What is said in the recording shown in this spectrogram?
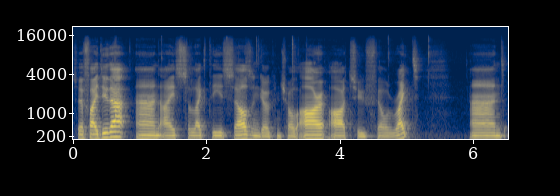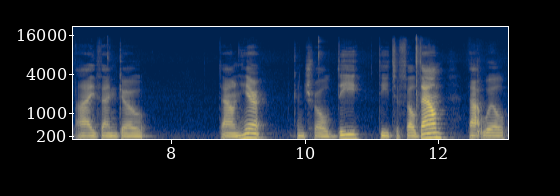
So if I do that and I select these cells and go Control R, R to fill right, and I then go down here, Control D, D to fill down, that will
